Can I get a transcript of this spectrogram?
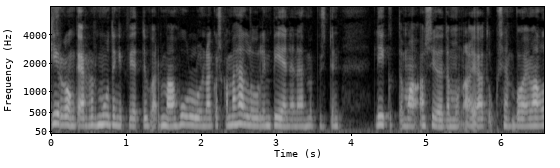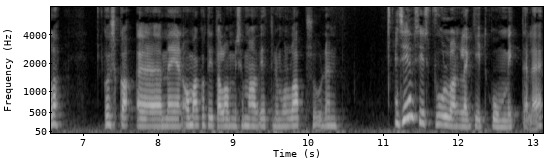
kirkonkerhossa muutenkin pietty varmaan hulluna, koska mähän luulin pienenä, että mä pystyn liikuttamaan asioita mun ajatuksen voimalla. Koska ö, meidän oma kotitalo, missä mä oon viettänyt mun lapsuuden, ja siellä siis fullon legit kummittelee.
